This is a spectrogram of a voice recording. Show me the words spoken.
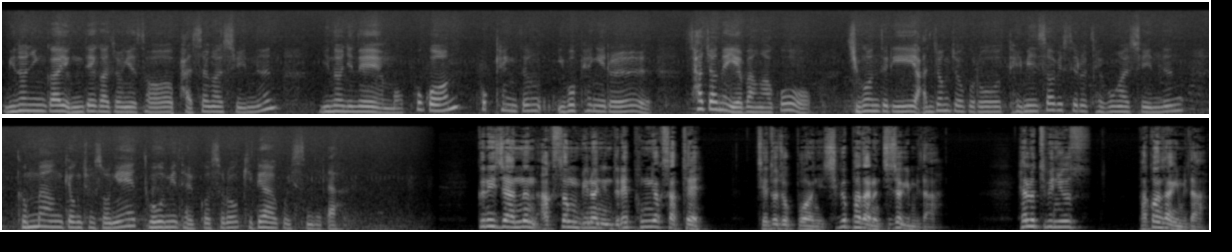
민원인과 응대 과정에서 발생할 수 있는 민원인의 뭐 폭언, 폭행 등 위법 행위를 사전에 예방하고 직원들이 안정적으로 대민 서비스를 제공할 수 있는 근무 환경 조성에 도움이 될 것으로 기대하고 있습니다. 끊이지 않는 악성 민원인들의 폭력 사태, 제도적 보완이 시급하다는 지적입니다. 헬로티비 뉴스 박건상입니다.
